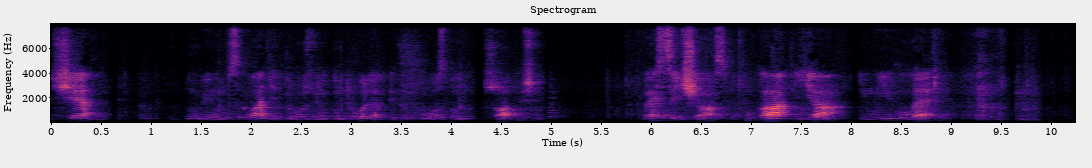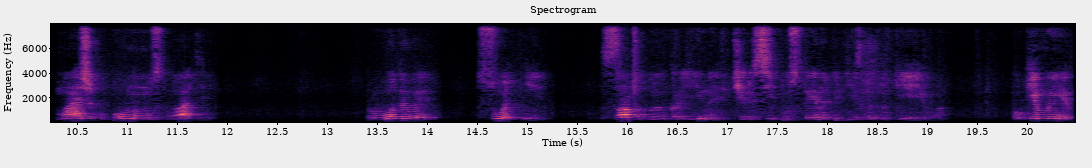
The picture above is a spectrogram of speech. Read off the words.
ще ну, він в складі дорожнього контролю під руководством Шапошника. Весь цей час, поки я і мої колеги майже у повному складі проводили сотні з Западної України через всі пусти на під'їздах до Києва, поки ми, е,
